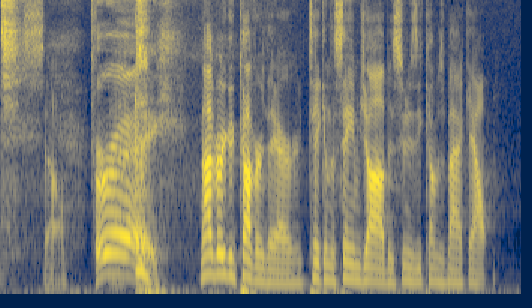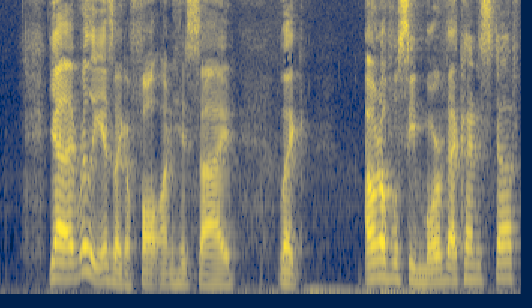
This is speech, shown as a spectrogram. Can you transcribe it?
So, Hooray! not very good cover there, taking the same job as soon as he comes back out. yeah, it really is like a fault on his side. Like, I don't know if we'll see more of that kind of stuff,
